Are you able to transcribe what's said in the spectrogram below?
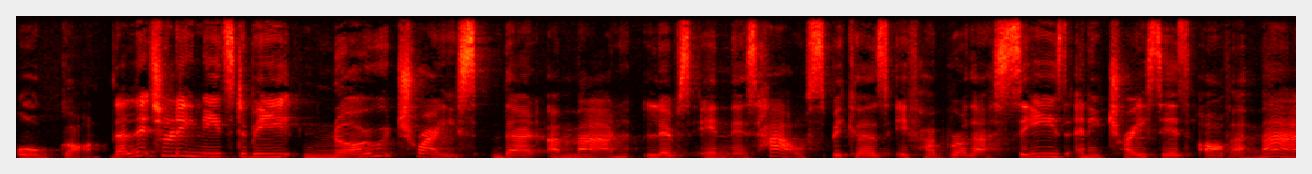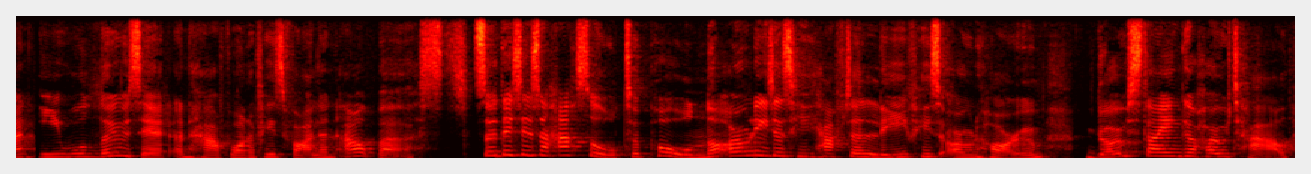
or gone. There literally needs to be no trace that a man lives in this house because if her brother sees any traces of a man, he will lose it and have one of his violent outbursts. So, this is a hassle to Paul. Not only does he have to leave his own home, go stay in a hotel,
